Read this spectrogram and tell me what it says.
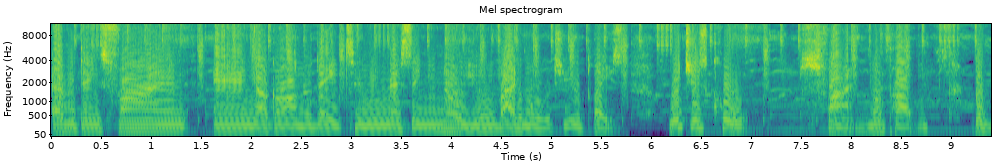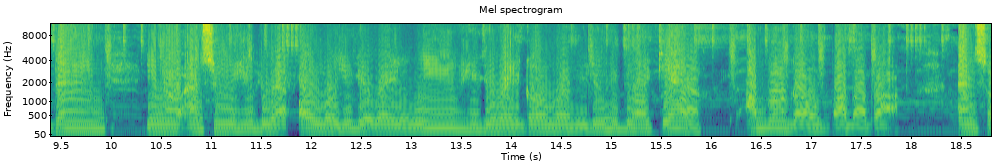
everything's fine, and y'all go on a date, and the next thing you know, you invite them over to your place, which is cool. It's fine, no problem. But then, you know, as soon as you do that, oh well, you get ready to leave, you get ready to go wherever you do. He'd be like, yeah, I'm gonna go, blah blah blah. And so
